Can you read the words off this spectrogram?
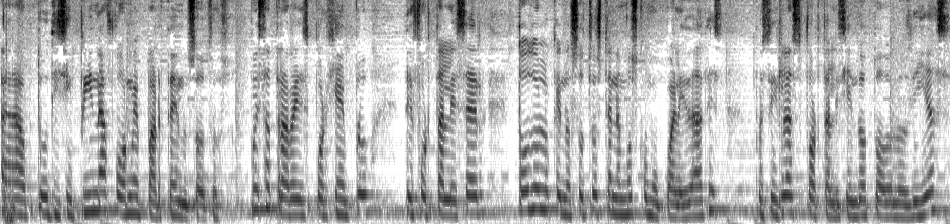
autodisciplina forme parte de nosotros? Pues a través, por ejemplo, de fortalecer todo lo que nosotros tenemos como cualidades, pues irlas fortaleciendo todos los días.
